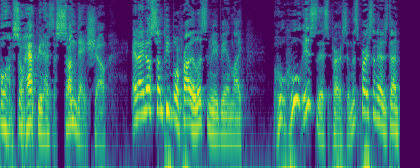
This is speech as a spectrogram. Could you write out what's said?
Oh, I'm so happy it has a Sunday show. And I know some people are probably listening to me being like, who, who is this person? This person has done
